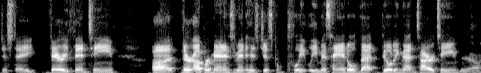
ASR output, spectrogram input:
just a very thin team. Uh, their upper management has just completely mishandled that building that entire team. Yeah.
